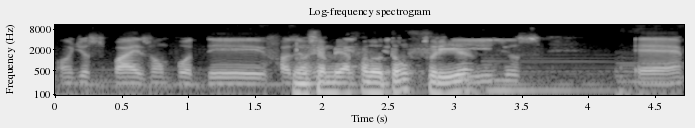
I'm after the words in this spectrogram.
onde os pais vão poder fazer Nossa, a mulher falou tão fria. Filhos. É,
